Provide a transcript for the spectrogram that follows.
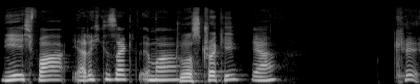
Nee, ich war ehrlich gesagt immer. Du hast Trekkie? ja, Okay.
